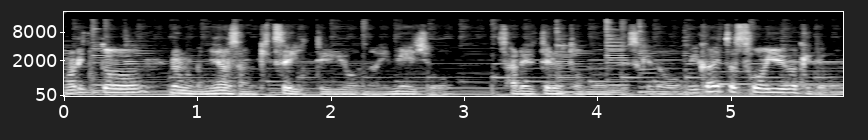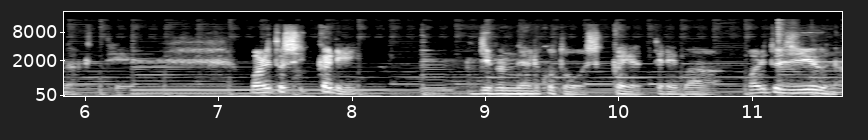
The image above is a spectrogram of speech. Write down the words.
割となんか皆さんきついっていうようなイメージをされてると思うんですけど、意外とそういうわけでもなくて、割としっかり自分のやることをしっかりやってれば、割と自由な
